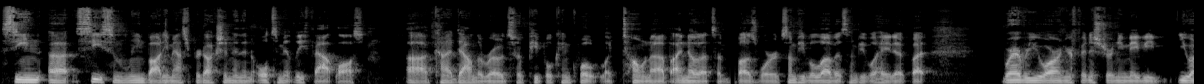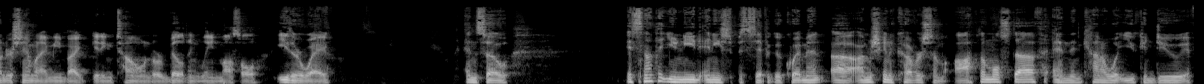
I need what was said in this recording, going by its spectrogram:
see, uh, see some lean body mass production and then ultimately fat loss uh, kind of down the road so people can quote like tone up. I know that's a buzzword. Some people love it, some people hate it, but wherever you are in your fitness journey, maybe you understand what I mean by getting toned or building lean muscle. Either way. And so it's not that you need any specific equipment. Uh, I'm just going to cover some optimal stuff and then kind of what you can do if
